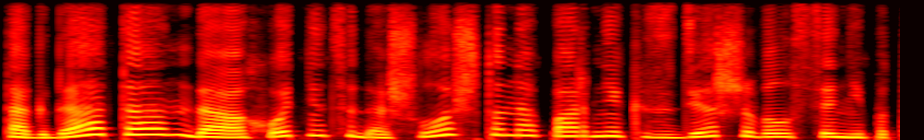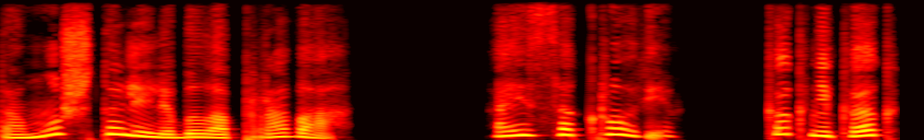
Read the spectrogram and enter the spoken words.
Тогда-то до охотницы дошло, что напарник сдерживался не потому, что Лиля была права, а из-за крови. Как-никак,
